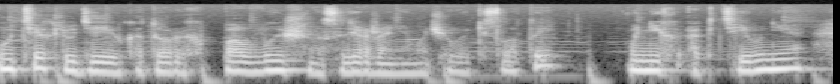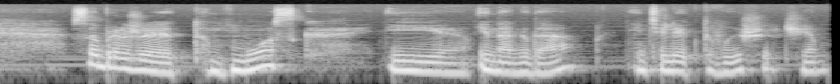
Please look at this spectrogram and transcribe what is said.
у тех людей, у которых повышено содержание мочевой кислоты, у них активнее соображает мозг и иногда интеллект выше, чем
